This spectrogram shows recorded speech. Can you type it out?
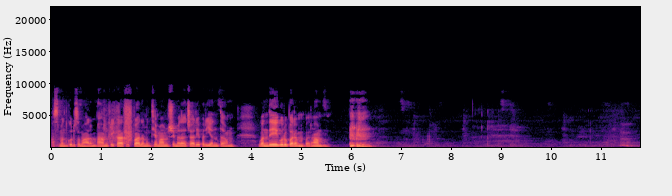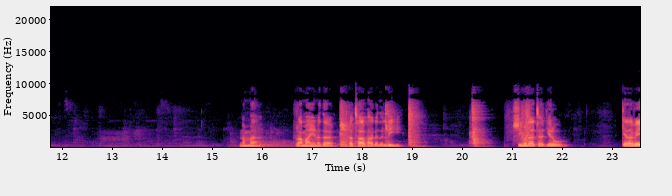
अस्मद्गुरुसमारम्भां टीकाकृत्पादमध्यमां श्रीमदाचार्यपर्यन्तां वन्दे गुरुपरम्पराम् ನಮ್ಮ ರಾಮಾಯಣದ ಕಥಾಭಾಗದಲ್ಲಿ ಶ್ರೀಮದಾಚಾರ್ಯರು ಕೆಲವೇ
